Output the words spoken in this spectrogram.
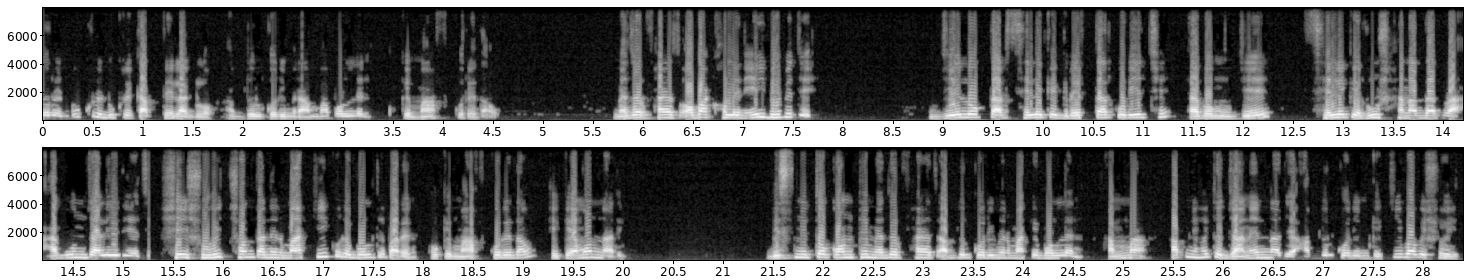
ধরে ডুকরে ডুকরে কাঁদতে লাগল। আব্দুল করিমের আম্মা বললেন, ওকে মাফ করে দাও। মেজর ফায়াজ অবাক হলেন, এই ভেবে যে যে লোক তার ছেলেকে গ্রেফতার করিয়েছে এবং যে ছেলেকে রুশ হানাদাররা আগুন জ্বালিয়ে দিয়েছে, সেই শহীদ সন্তানের মা কি করে বলতে পারেন? ওকে মাফ করে দাও? এ কেমন নারী? বিস্মিত কণ্ঠে মেজর ফায়াজ আব্দুল করিমের মাকে বললেন, আম্মা, আপনি হয়তো জানেন না যে আব্দুল করিমকে কীভাবে শহীদ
